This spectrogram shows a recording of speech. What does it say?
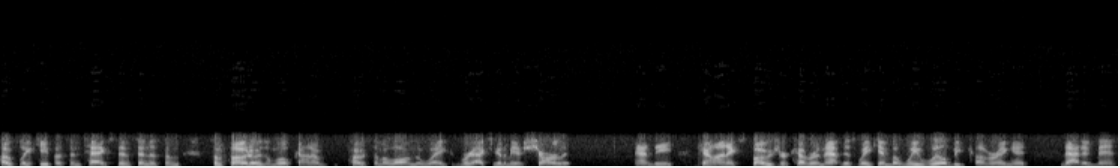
hopefully keep us in text and send us some some photos, and we'll kind of post them along the way because we're actually going to be in Charlotte at the Carolina Exposure covering that this weekend. But we will be covering it that event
